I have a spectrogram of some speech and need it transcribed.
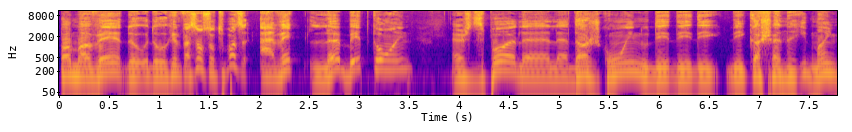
pas mauvais d'aucune façon, surtout pas avec le Bitcoin. Euh, je dis pas le, Dogecoin ou des, des, des, cochonneries de même.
